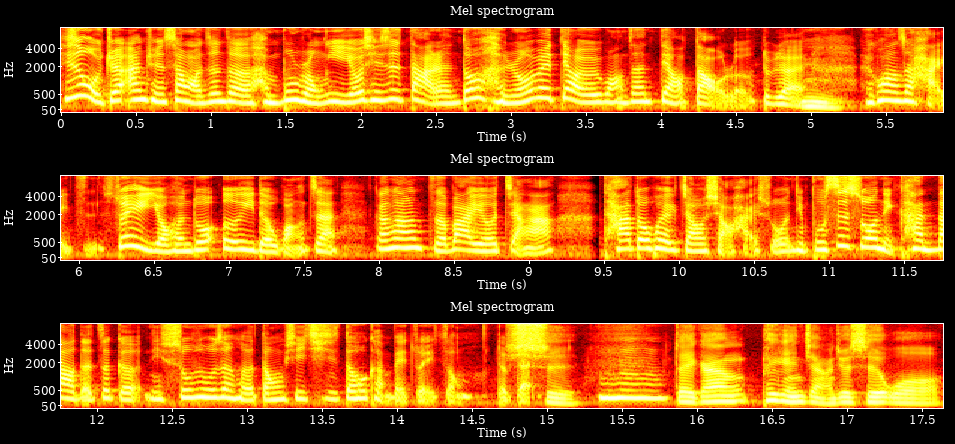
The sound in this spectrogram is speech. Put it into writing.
其实我觉得安全上网真的很不容易，尤其是大人都很容易被钓鱼网站钓到了，对不对？嗯。何况是孩子，所以有很多恶意的网站。刚刚泽爸也有讲啊，他都会教小孩说：“你不是说你看到的这个，你输入任何东西，其实都有可能被追踪，对不对？”是，嗯，对。刚刚佩璇讲的就是我。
